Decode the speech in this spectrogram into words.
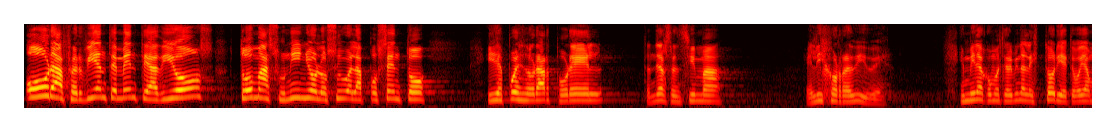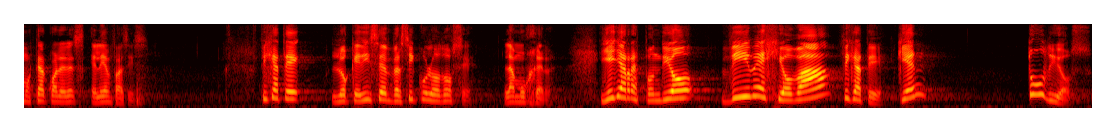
ora fervientemente a Dios, toma a su niño, lo sube al aposento y después de orar por él, tenderse encima, el hijo revive. Y mira cómo termina la historia y te voy a mostrar cuál es el énfasis. Fíjate lo que dice en versículo 12 la mujer. Y ella respondió, vive Jehová, fíjate, ¿quién? Tu Dios.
